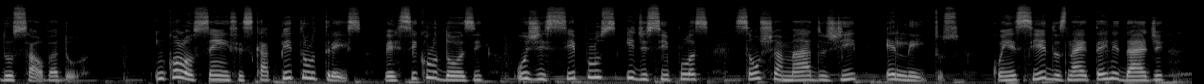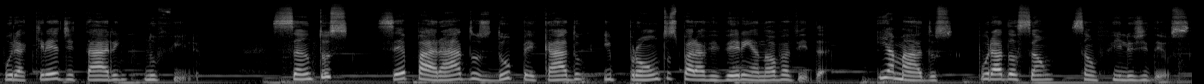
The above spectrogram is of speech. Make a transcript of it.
do Salvador. Em Colossenses capítulo 3, versículo 12, os discípulos e discípulas são chamados de eleitos, conhecidos na eternidade por acreditarem no Filho. Santos, separados do pecado e prontos para viverem a nova vida. E amados, por adoção, são filhos de Deus.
